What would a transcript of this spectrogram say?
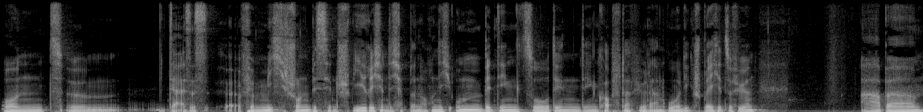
und ähm, da ist es für mich schon ein bisschen schwierig und ich habe dann auch nicht unbedingt so den, den Kopf dafür, da in Ruhe die Gespräche zu führen. Aber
